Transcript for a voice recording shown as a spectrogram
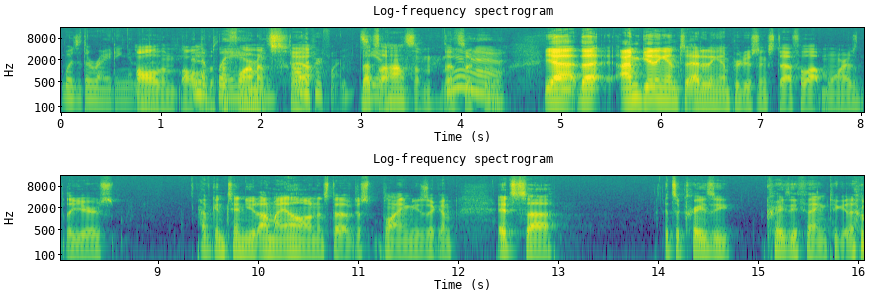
was the writing and All the, them, all the and performance. all the performance. That's yeah. awesome. That's so cool. Yeah, that I'm getting into editing and producing stuff a lot more as the years have continued on my own instead of just playing music and it's uh it's a crazy crazy thing to get a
